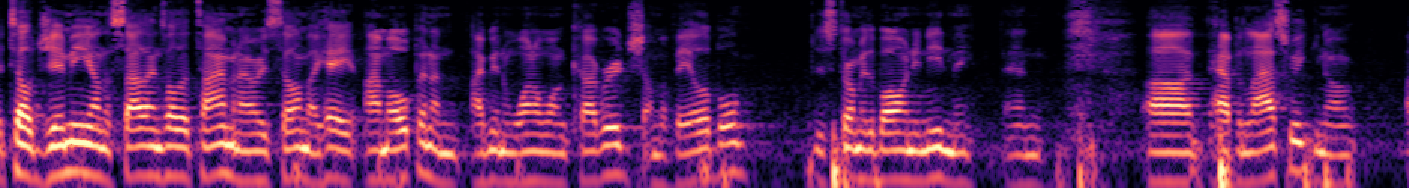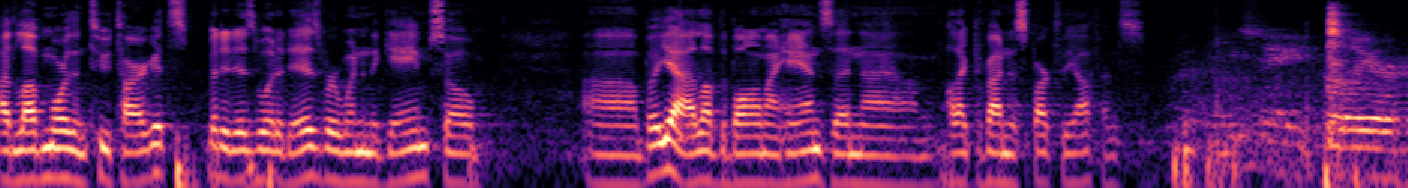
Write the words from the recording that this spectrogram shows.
I tell Jimmy on the sidelines all the time, and I always tell him like, "Hey, I'm open. I'm I'm getting one-on-one coverage. I'm available. Just throw me the ball when you need me." And uh, happened last week. You know, I'd love more than two targets, but it is what it is. We're winning the game, so. Uh, but yeah, I love the ball in my hands, and um, I like providing a spark for the offense. Did you say earlier?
